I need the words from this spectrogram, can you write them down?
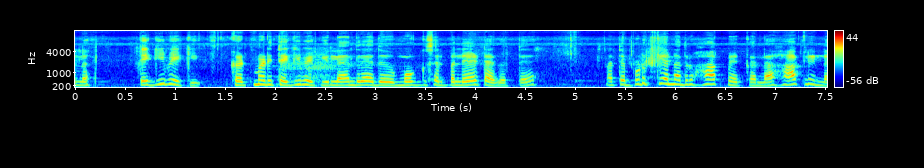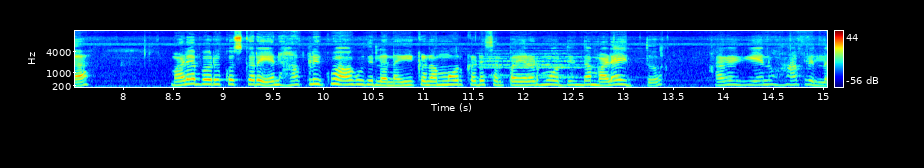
ಎಲ್ಲ ತೆಗಿಬೇಕು ಕಟ್ ಮಾಡಿ ತೆಗಿಬೇಕು, ಇಲ್ಲ ಅಂದರೆ ಅದು ಮೊಗ್ಗು ಸ್ವಲ್ಪ ಲೇಟ್ ಆಗುತ್ತೆ. ಮತ್ತು ಬುಡಕ್ಕೆ ಏನಾದರೂ ಹಾಕಬೇಕಲ್ಲ, ಹಾಕಲಿಲ್ಲ. ಮಳೆ ಬರೋಕ್ಕೋಸ್ಕರ ಏನು ಹಾಕಲಿಕ್ಕೂ ಆಗೋದಿಲ್ಲ ನಾ. ಈ ಕಡೆ ನಮ್ಮೂರ ಕಡೆ ಸ್ವಲ್ಪ ಎರಡು ಮೂರು ದಿನದಿಂದ ಮಳೆ ಇತ್ತು. ಹಾಗಾಗಿ ಏನು ಹಾಕಲಿಲ್ಲ.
